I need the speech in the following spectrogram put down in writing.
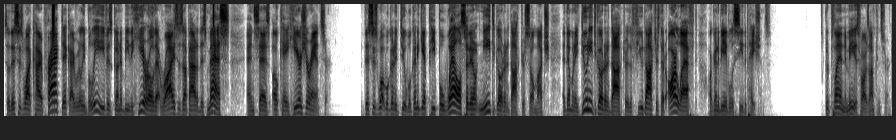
So this is why chiropractic, I really believe, is going to be the hero that rises up out of this mess and says, okay, here's your answer. This is what we're going to do. We're going to get people well so they don't need to go to the doctor so much. And then when they do need to go to the doctor, the few doctors that are left are going to be able to see the patients. It's a good plan to me as far as I'm concerned.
